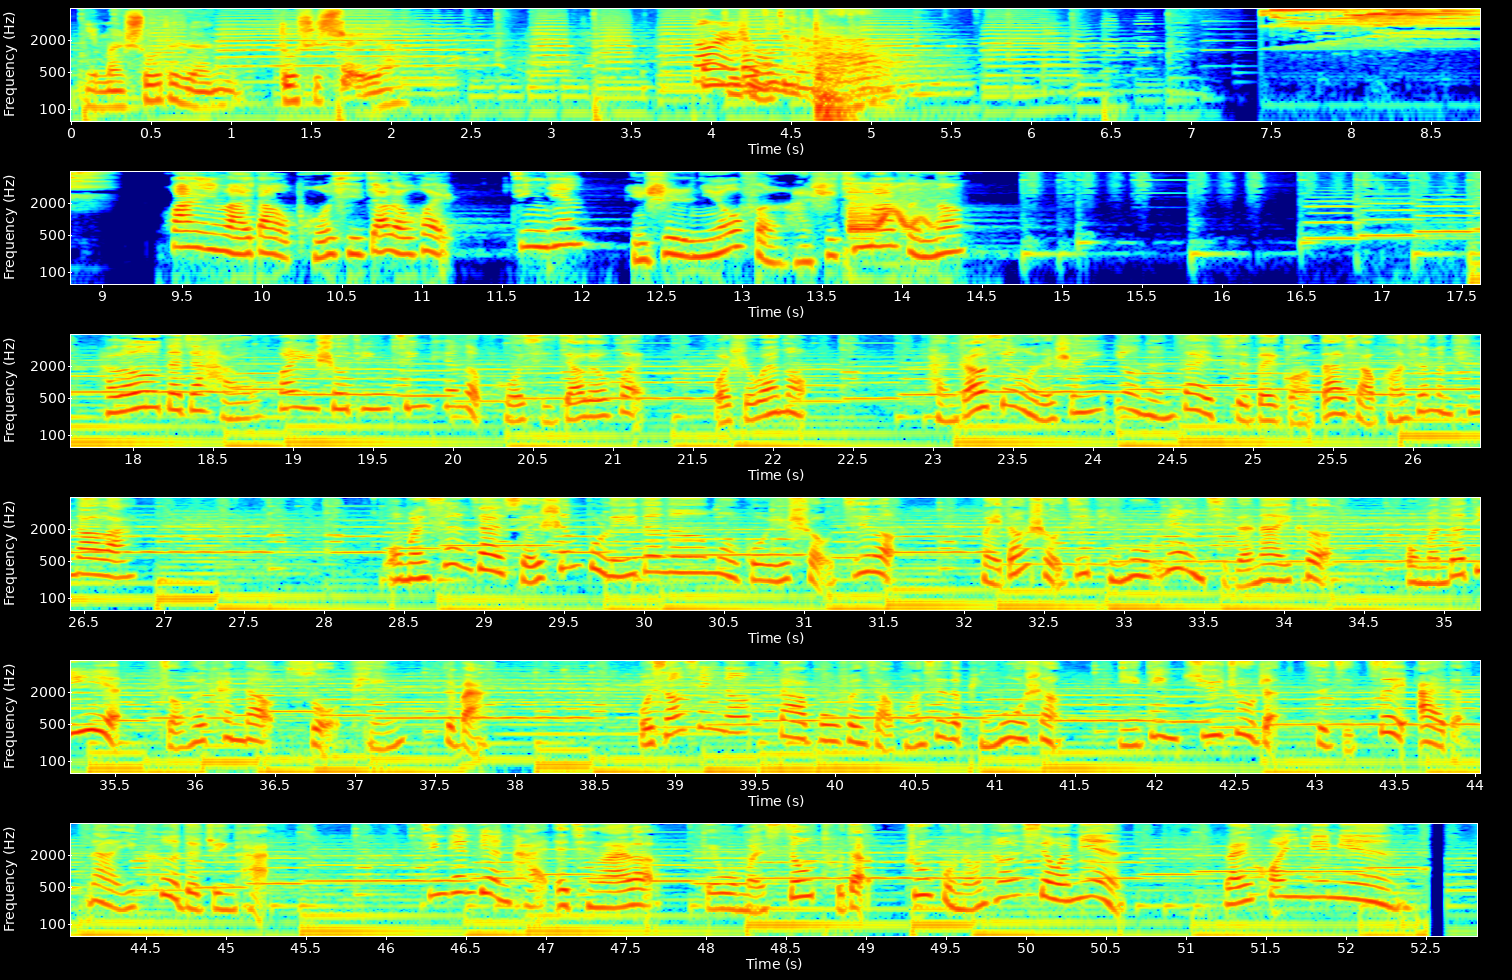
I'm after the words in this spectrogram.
你们说的人都是谁呀？当然是王俊凯。欢迎来到婆媳交流会。今天你是女友粉还是亲妈粉呢？Hello，大家好，欢迎收听今天的婆媳交流会，我是 w 梦，很高兴我的声音又能再次被广大小螃蟹们听到啦。我们现在随身不离的呢，莫过于手机了。每当手机屏幕亮起的那一刻，我们的第一眼总会看到锁屏，对吧？我相信呢，大部分小螃蟹的屏幕上一定居住着自己最爱的那一刻的俊凯。今天电台也请来了给我们修图的猪骨浓汤蟹纹面，来欢迎面面。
